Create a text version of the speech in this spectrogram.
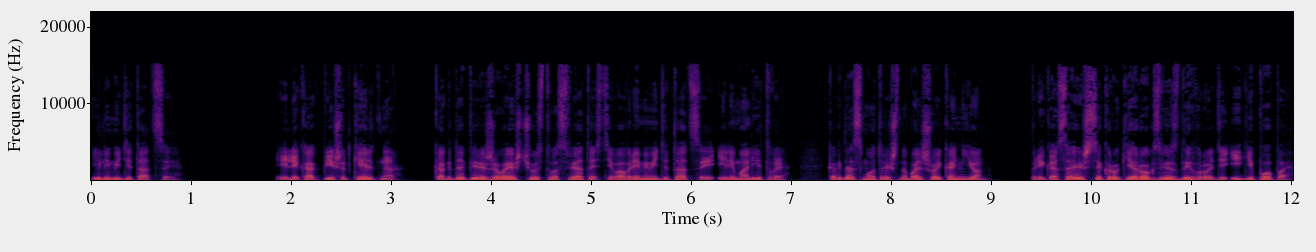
или медитации. Или как пишет Кельтнер, когда переживаешь чувство святости во время медитации или молитвы, когда смотришь на Большой каньон, прикасаешься к руке рок-звезды вроде Игги Попа.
